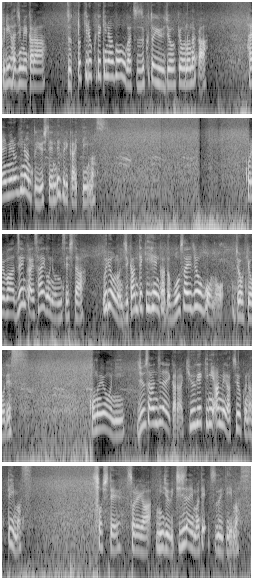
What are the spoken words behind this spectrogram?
降り始めからずっと記録的な豪雨が続くという状況の中早めの避難という視点で振り返っています。これは前回最後にお見せした雨量の時間的変化と防災情報の状況です。このように13時台から急激に雨が強くなっています。そしてそれが21時台まで続いています。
